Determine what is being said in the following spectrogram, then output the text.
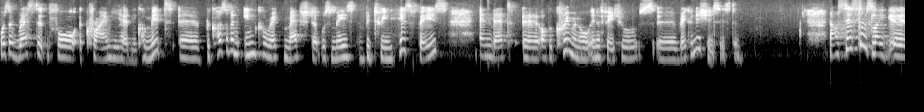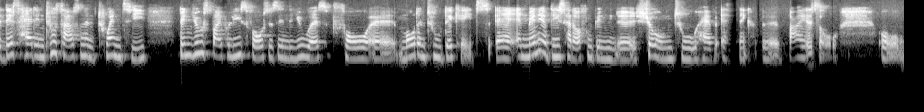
was arrested for a crime he hadn't committed uh, because of an incorrect match that was made between his face and that uh, of a criminal in a facial uh, recognition system. Now, systems like uh, this had in 2020 been used by police forces in the US for uh, more than two decades. Uh, and many of these had often been uh, shown to have ethnic uh, bias or, or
